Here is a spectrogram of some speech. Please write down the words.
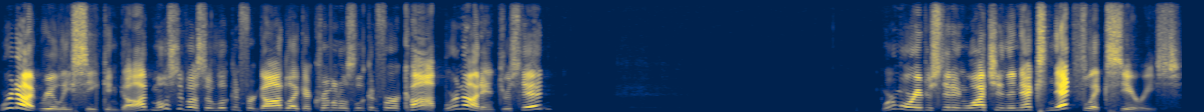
We're not really seeking God. Most of us are looking for God like a criminal's looking for a cop. We're not interested. We're more interested in watching the next Netflix series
